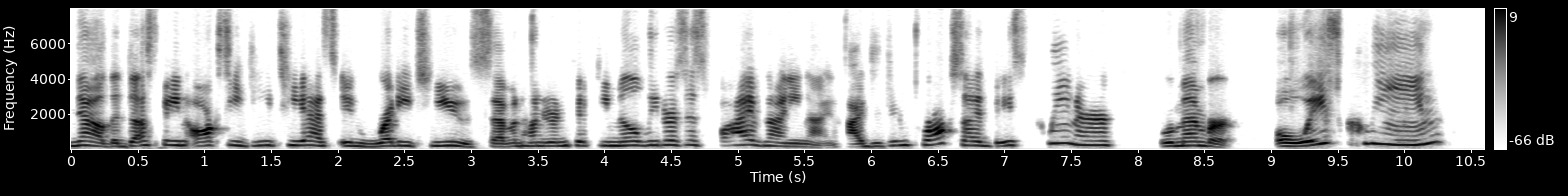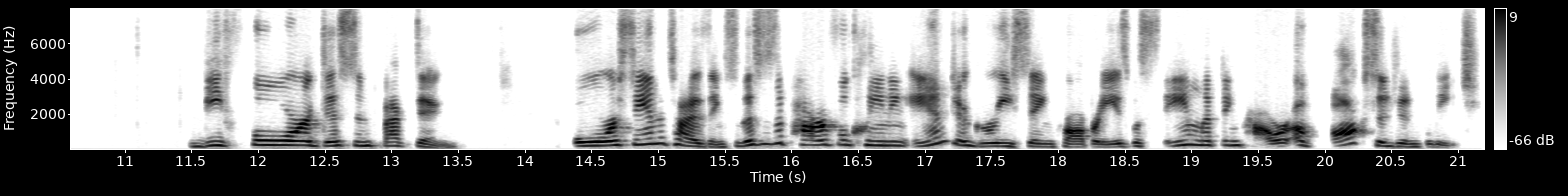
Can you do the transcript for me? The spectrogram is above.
Now, the Dustbane Oxy DTS in ready to use 750 milliliters is $5.99. Hydrogen peroxide based cleaner. Remember, always clean before disinfecting or sanitizing. So, this is a powerful cleaning and degreasing properties with stain lifting power of oxygen bleach.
